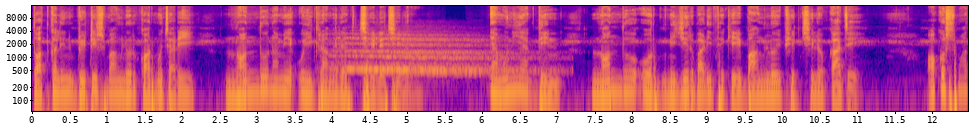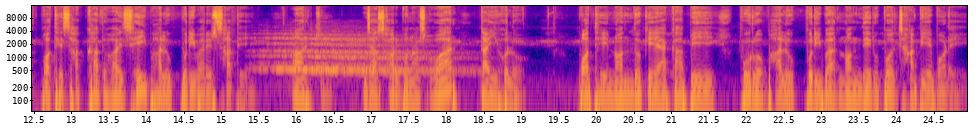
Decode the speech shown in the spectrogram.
তৎকালীন ব্রিটিশ বাংলোর কর্মচারী নন্দ নামে ওই গ্রামের এক ছেলে ছিল। এমনই একদিন নন্দ ওর নিজের বাড়ি থেকে বাংলোয় ফিরছিল কাজে। অকস্মাৎ পথে সাক্ষাৎ হয় সেই ভালুক পরিবারের সাথে। আর কি, যা সর্বনাশ হওয়ার তাই হলো। পথে নন্দকে একা পেয়ে পুরো ভালুক পরিবার নন্দের উপর ঝাঁপিয়ে পড়ে।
